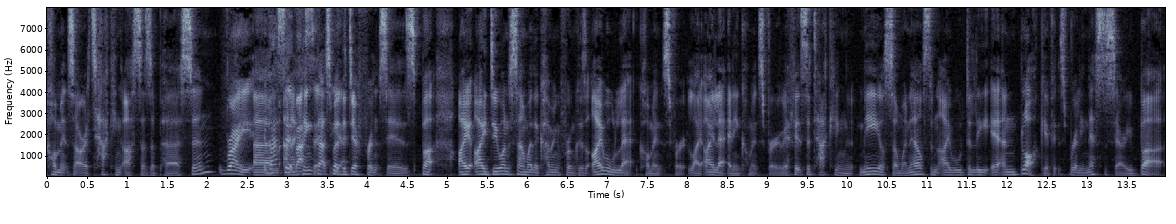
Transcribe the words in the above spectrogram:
comments that are attacking us as a person. Right, Um, that's and I that's think it, that's where yeah. the difference is. But I, I do understand where they're coming from because I will let comments through. Like, I let any comments through. If it's attacking me or someone else, then I will delete it and block if it's really necessary. But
